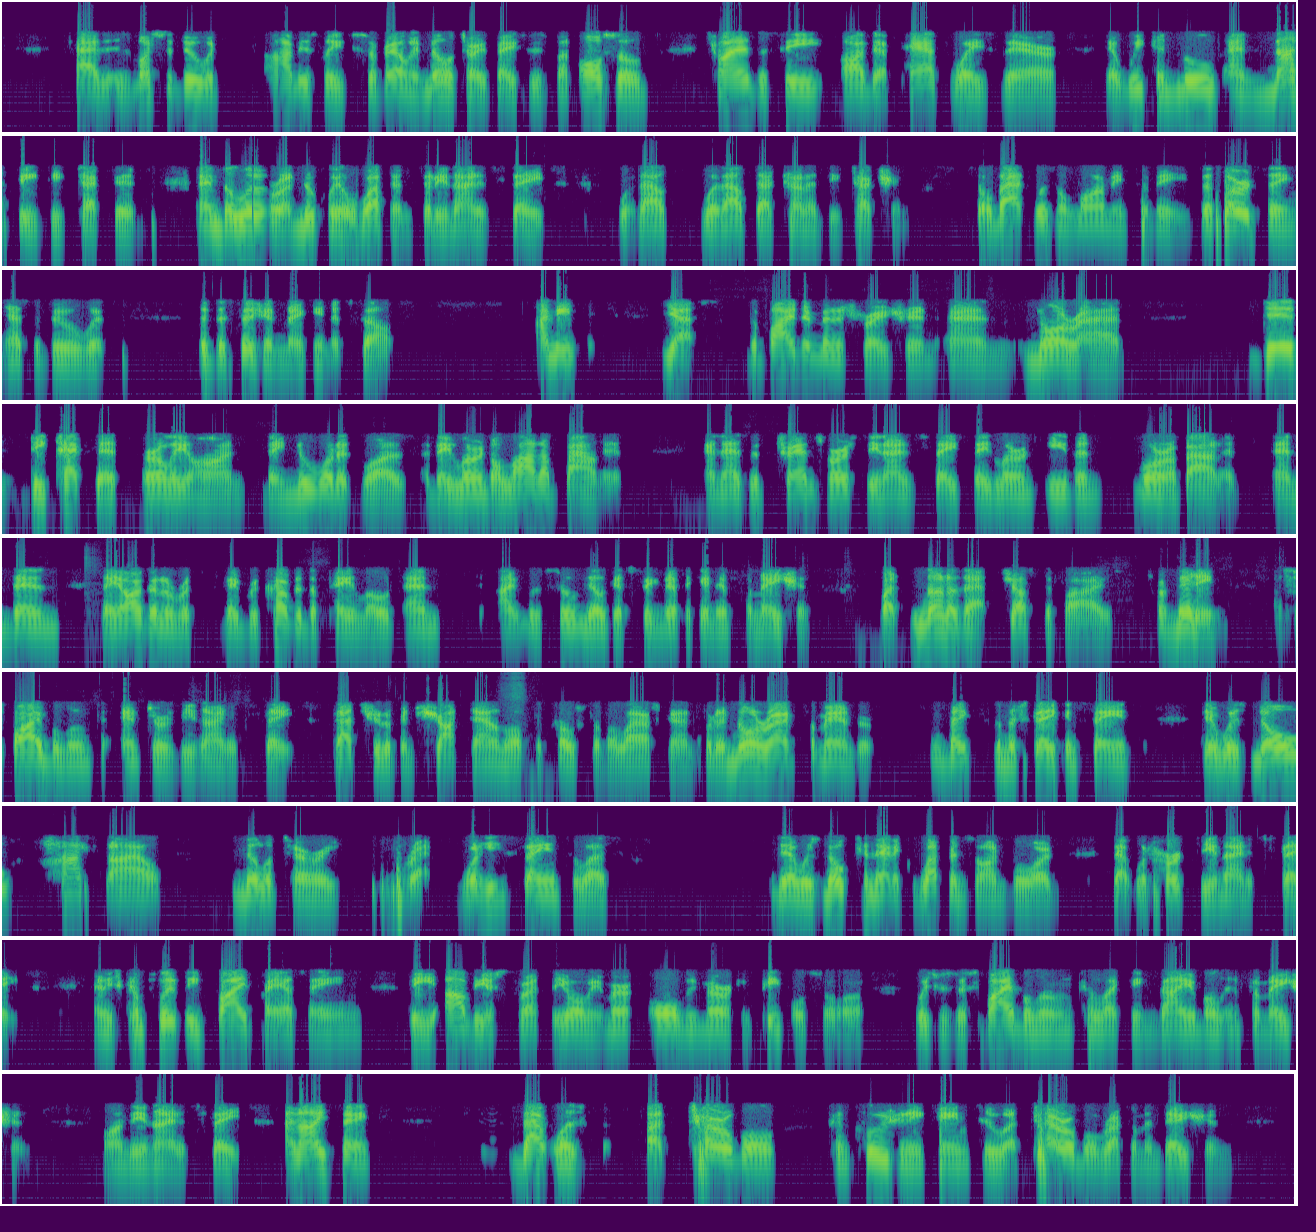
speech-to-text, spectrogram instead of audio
had as much to do with obviously surveilling military bases, but also trying to see are there pathways there that we can move and not be detected and deliver a nuclear weapon to the United States without without that kind of detection. So that was alarming to me. The third thing has to do with the decision making itself. I mean, yes, the Biden administration and NORAD did detect it early on. They knew what it was. They learned a lot about it. And as it transversed the United States, they learned even more about it. And then they are going to, re- they've recovered the payload, and I would assume they'll get significant information. But none of that justifies permitting a spy balloon to enter the United States. That should have been shot down off the coast of Alaska. And for the NORAD commander who makes the mistake in saying there was no hostile military threat, what he's saying to us, there was no kinetic weapons on board that would hurt the United States. And he's completely bypassing the obvious threat the all, Amer- all the American people saw, which was a spy balloon collecting valuable information on the United States. And I think that was a terrible conclusion he came to, a terrible recommendation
